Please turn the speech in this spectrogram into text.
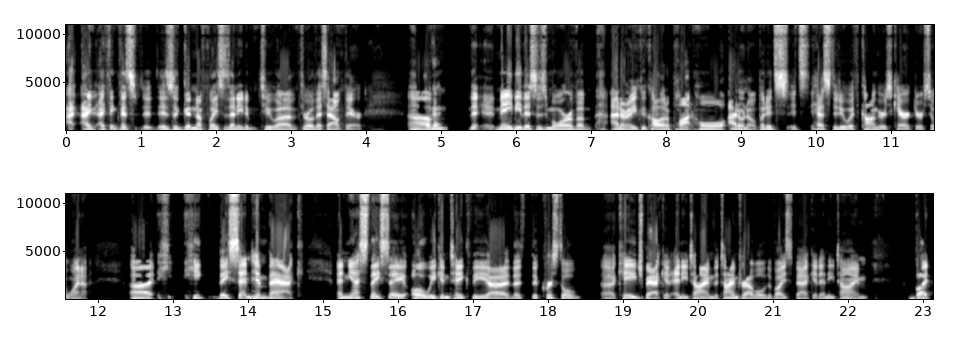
I, I, think this is a good enough place as any to, to uh, throw this out there. Um, Okay. th- maybe this is more of a I don't know. You could call it a plot hole. I don't know, but it's it's it has to do with Conger's character, so why not? Uh, he, he they send him back, and yes, they say, oh, we can take the uh, the the crystal uh, cage back at any time, the time travel device back at any time, but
